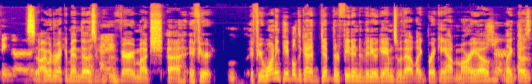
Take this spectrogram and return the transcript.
finger. Uh, So I would recommend those Okay. very much uh, if you're if you're wanting people to kind of dip their feet into video games without like breaking out Mario, Sure. like those.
